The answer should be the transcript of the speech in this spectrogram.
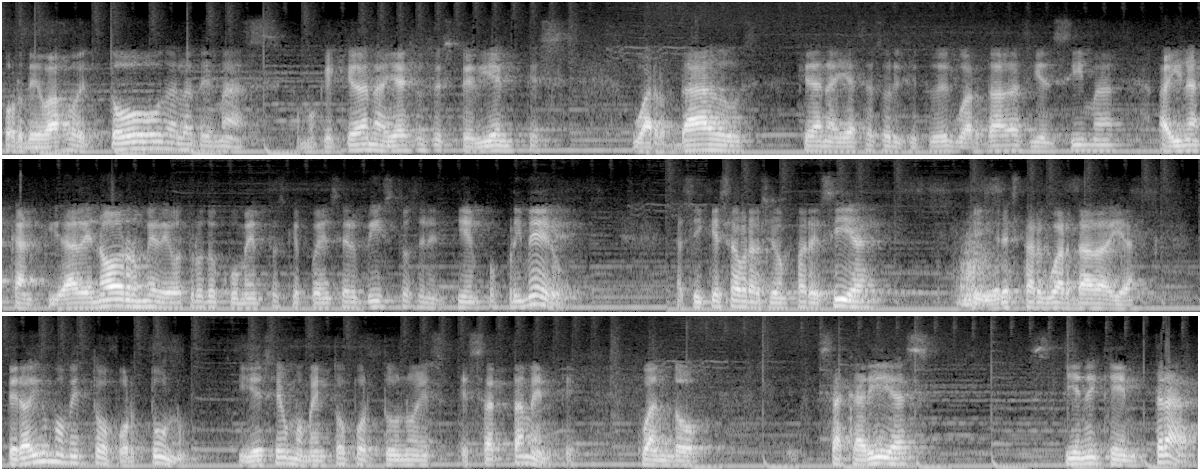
por debajo de todas las demás, como que quedan allá esos expedientes guardados quedan allá esas solicitudes guardadas y encima hay una cantidad enorme de otros documentos que pueden ser vistos en el tiempo primero. Así que esa oración parecía que debiera estar guardada ya. Pero hay un momento oportuno y ese momento oportuno es exactamente cuando Zacarías tiene que entrar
